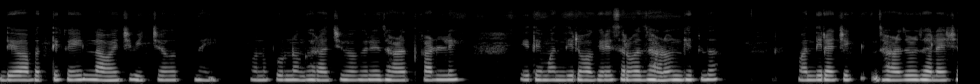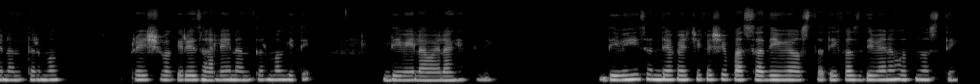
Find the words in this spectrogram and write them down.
दिवाबत्ती काही लावायची इच्छा होत नाही. म्हणून पूर्ण घराची वगैरे झाडत काढले. इथे मंदिर वगैरे सर्व झाडून घेतलं. मंदिराची झाडझूड झाल्याच्यानंतर मग फ्रेश वगैरे झाले नंतर मग इथे दिवे लावायला घेतले. दिवेही संध्याकाळचे कसे पाच सहा दिवे असतात एकाच दिव्यानं होत नसते.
